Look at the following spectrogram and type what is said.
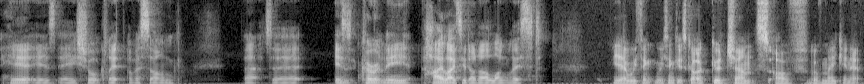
here is a short clip of a song that uh, is currently highlighted on our long list. Yeah, we think we think it's got a good chance of of making it.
